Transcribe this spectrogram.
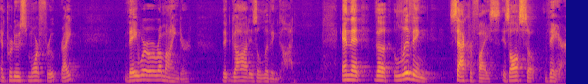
and produce more fruit, right? They were a reminder that God is a living God and that the living sacrifice is also there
